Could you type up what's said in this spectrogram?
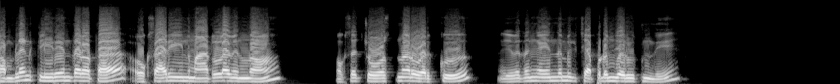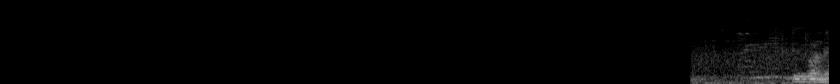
కంప్లైంట్ క్లియర్ అయిన తర్వాత ఒకసారి ఈయన మాటల్లో విందాం. ఒకసారి చూస్తున్నారు వర్క్. ఏ విధంగా అయిందో మీకు చెప్పడం జరుగుతుంది. ఇదిగోండి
